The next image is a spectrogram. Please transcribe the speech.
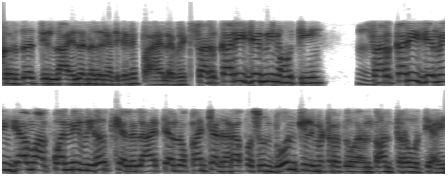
कर्जत जिल्हा अहिल्यानगर या ठिकाणी पाहायला भेट सरकारी जमीन होती. सरकारी जमीन ज्या मागवांनी विरोध केलेला आहे त्या लोकांच्या घरापासून दोन किलोमीटर अंतरावरती आहे.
